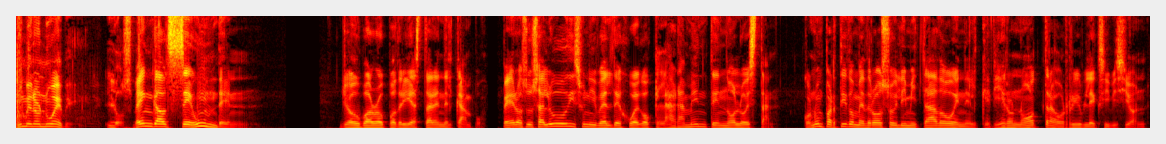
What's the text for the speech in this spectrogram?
Número 9. Los Bengals se hunden. Joe Burrow podría estar en el campo, pero su salud y su nivel de juego claramente no lo están. Con un partido medroso y limitado en el que dieron otra horrible exhibición,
